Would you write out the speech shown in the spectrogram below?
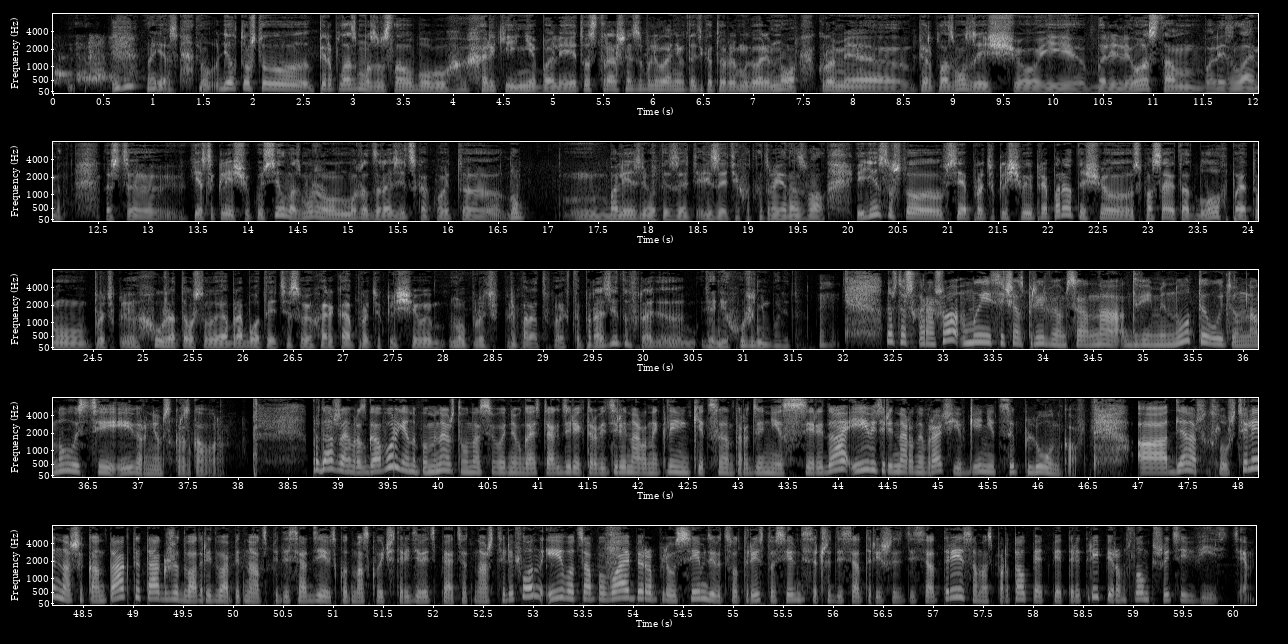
Ну, ясно. Ну, дело в том, что пироплазмозом, слава богу, хорьки не болеют. Это страшные заболевания, вот эти, которые мы говорим. Но кроме э, пироплазмоза еще и боррелиоз, там, болезнь Лаймет. То есть, э, если клещ укусил, возможно, он может заразиться какой-то, ну, болезни вот из, из этих, вот, которые я назвал. Единственное, что все противоклещевые препараты еще спасают от блох, поэтому против, хуже от того, что вы обработаете свою хорька противоклещевым, ну, против препаратов эктопаразитов, не хуже не будет. Ну что ж, хорошо. Мы сейчас прервемся на две минуты, уйдем на новости и вернемся к разговору. Продолжаем разговор. Я напоминаю, что у нас сегодня в гостях директор ветеринарной клиники «Центр» Денис Середа и ветеринарный врач Евгений Цыпленков. А для наших слушателей наши контакты также 232-1559, код Москвы 495, это наш телефон, и WhatsApp и Viber плюс 7 903 170 63 63, смс-портал 5533, первым словом пишите «Вести».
